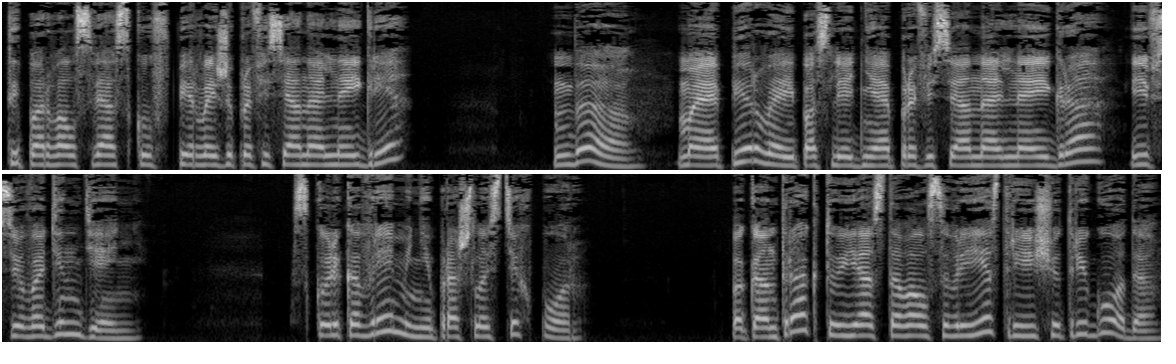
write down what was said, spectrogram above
Ты порвал связку в первой же профессиональной игре? Да, моя первая и последняя профессиональная игра, и все в один день. Сколько времени прошло с тех пор? По контракту я оставался в реестре еще три года,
